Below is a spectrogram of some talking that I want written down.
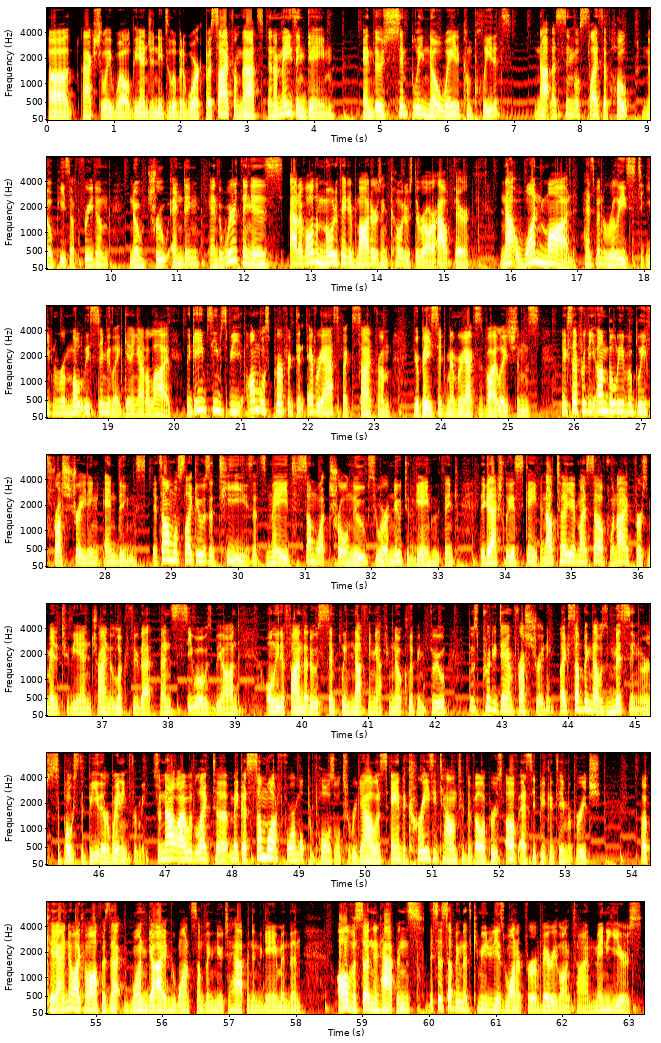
Uh, actually, well, the engine needs a little bit of work, but aside from that, an amazing game, and there's simply no way to complete it? Not a single slice of hope, no piece of freedom, no true ending. And the weird thing is, out of all the motivated modders and coders there are out there, not one mod has been released to even remotely simulate getting out alive. The game seems to be almost perfect in every aspect aside from your basic memory access violations, except for the unbelievably frustrating endings. It's almost like it was a tease that's made to somewhat troll noobs who are new to the game who think they could actually escape. And I'll tell you myself, when I first made it to the end trying to look through that fence to see what was beyond, only to find that it was simply nothing after no clipping through, it was pretty damn frustrating. Like something that was missing or supposed to be there waiting for me. So now I would like to make a somewhat formal proposal to Regalis and the crazy talented developers of SCP Containment Breach. Okay, I know I come off as that one guy who wants something new to happen in the game and then all of a sudden it happens. This is something that the community has wanted for a very long time, many years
